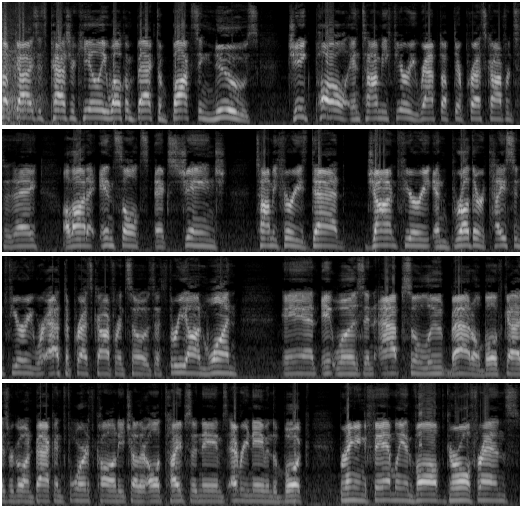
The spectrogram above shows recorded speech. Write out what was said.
up, guys? It's Patrick Healy. Welcome back to Boxing News. Jake Paul and Tommy Fury wrapped up their press conference today. A lot of insults exchanged. Tommy Fury's dad, John Fury, and brother Tyson Fury were at the press conference, so it was a three on one, and it was an absolute battle. Both guys were going back and forth, calling each other all types of names, every name in the book, bringing family involved, girlfriends,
